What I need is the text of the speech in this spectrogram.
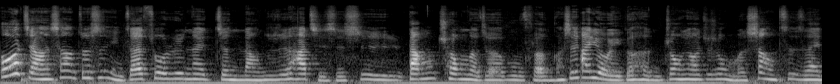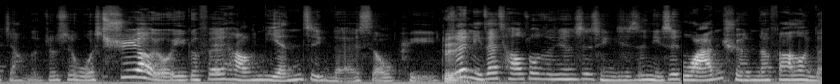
我讲一下，就是你在做日内震荡，就是它其实是当冲的这个部分，可是它有一。一个很重要，就是我们上次在讲的，就是我需要有一个非常严谨的 SOP。对。所以你在操作这件事情，其实你是完全的 follow 你的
